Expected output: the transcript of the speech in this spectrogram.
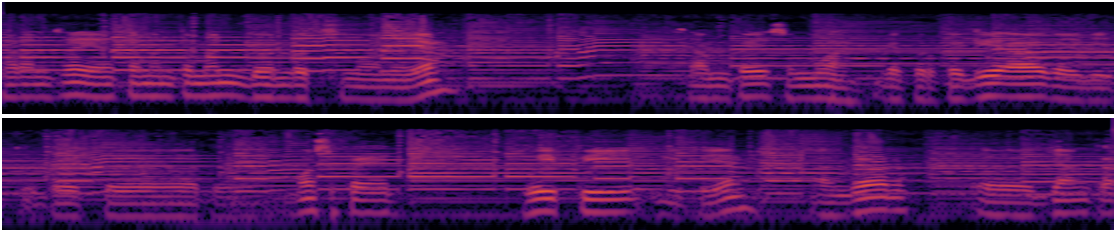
saran saya teman-teman download semuanya ya. Sampai semua driver VGA kayak gitu. Driver MOSFET WiFi gitu ya. Agar eh, jangka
